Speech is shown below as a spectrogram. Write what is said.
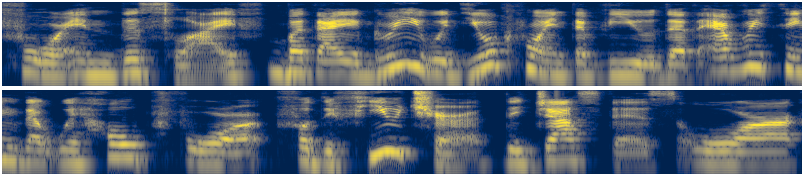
for in this life but i agree with your point of view that everything that we hope for for the future the justice or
